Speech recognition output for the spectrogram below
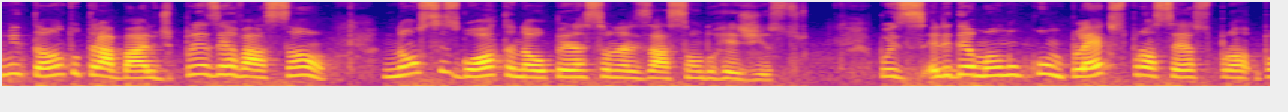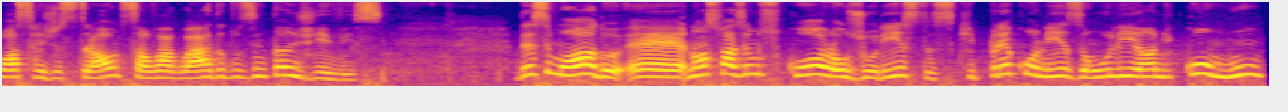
No entanto, o trabalho de preservação não se esgota na operacionalização do registro, pois ele demanda um complexo processo pós-registral de salvaguarda dos intangíveis. Desse modo, é, nós fazemos coro aos juristas que preconizam o liame comum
